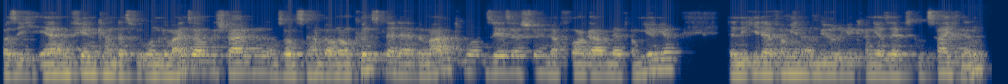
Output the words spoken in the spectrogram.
was ich eher empfehlen kann, dass wir Uhren gemeinsam gestalten. Ansonsten haben wir auch noch einen Künstler, der bemalt Uhren sehr, sehr schön nach Vorgaben der Familie. Denn nicht jeder Familienangehörige kann ja selbst gut zeichnen.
